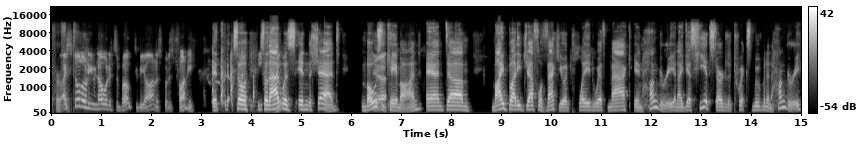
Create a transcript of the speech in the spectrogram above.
Perfect. I still don't even know what it's about to be honest, but it's funny. It, so so that was in the shed. Mosey Yeah. came on, and um, my buddy Jeff Lavecchio had played with Mac in Hungary, and I guess he had started a Twix movement in Hungary.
